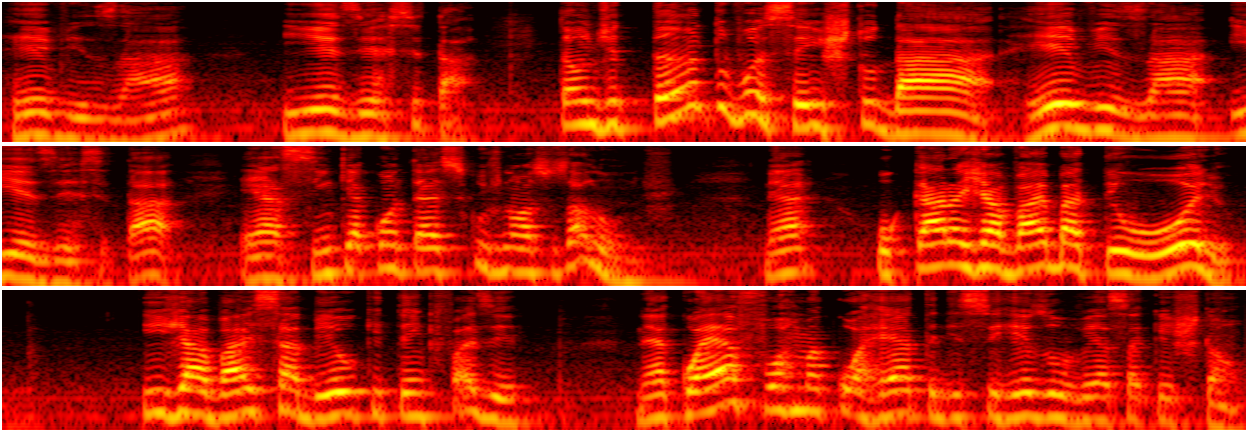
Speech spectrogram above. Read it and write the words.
revisar e exercitar. Então, de tanto você estudar, revisar e exercitar, é assim que acontece com os nossos alunos, né? O cara já vai bater o olho e já vai saber o que tem que fazer, né? Qual é a forma correta de se resolver essa questão?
